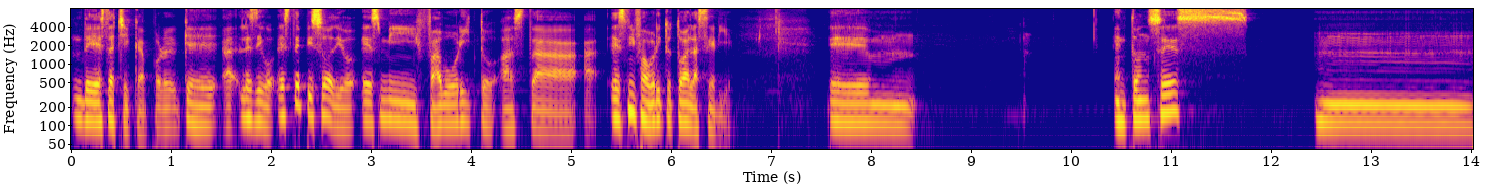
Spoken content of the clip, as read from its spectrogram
de esta chica, porque ah, les digo, este episodio es mi favorito hasta, ah, es mi favorito toda la serie. Eh, entonces... Mmm,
